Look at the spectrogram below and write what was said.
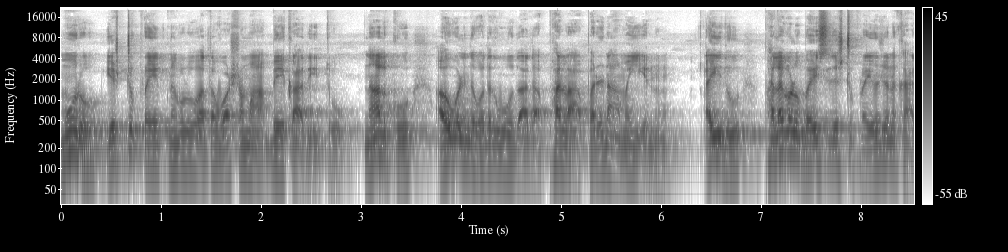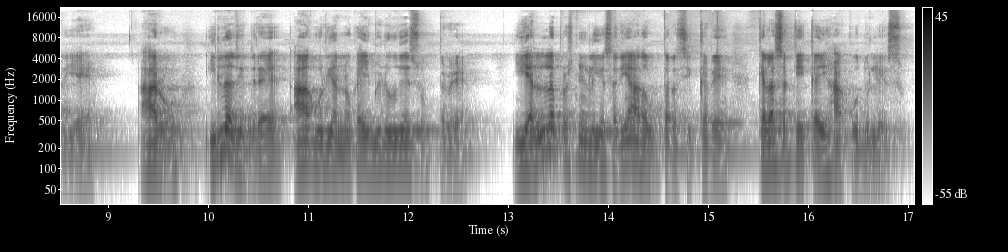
ಮೂರು, ಎಷ್ಟು ಪ್ರಯತ್ನಗಳು ಅಥವಾ ಶ್ರಮ ಬೇಕಾದೀತು? ನಾಲ್ಕು, ಅವುಗಳಿಂದ ಒದಗಬಹುದಾದ ಫಲ, ಪರಿಣಾಮ ಏನು? ಐದು, ಫಲಗಳು ಬಯಸಿದಷ್ಟು ಪ್ರಯೋಜನಕಾರಿಯೇ? ಆರು, ಇಲ್ಲದಿದ್ದರೆ ಆ ಗುರಿಯನ್ನು ಕೈಬಿಡುವುದೇ ಸೂಕ್ತವೇ? ಈ ಎಲ್ಲ ಪ್ರಶ್ನೆಗಳಿಗೆ ಸರಿಯಾದ ಉತ್ತರ ಸಿಕ್ಕರೆ ಕೆಲಸಕ್ಕೆ ಕೈ ಹಾಕುವುದು ಲೇಸು.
